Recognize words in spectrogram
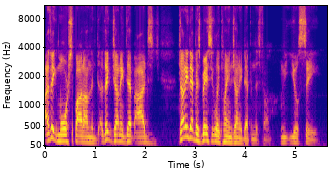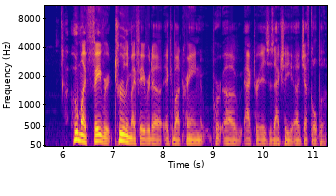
I think more spot on than I think Johnny Depp odds. Johnny Depp is basically playing Johnny Depp in this film. You'll see. who my favorite, truly my favorite uh, Ichabod Crane uh, actor is, is actually uh, Jeff Goldblum.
